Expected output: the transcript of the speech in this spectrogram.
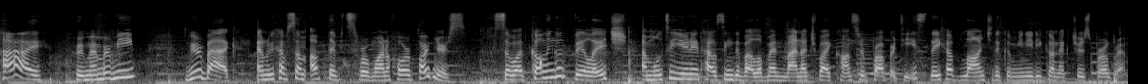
Hi, remember me? We're back and we have some updates from one of our partners. So at Collingwood Village, a multi-unit housing development managed by Concert Properties, they have launched the Community Connectors program.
